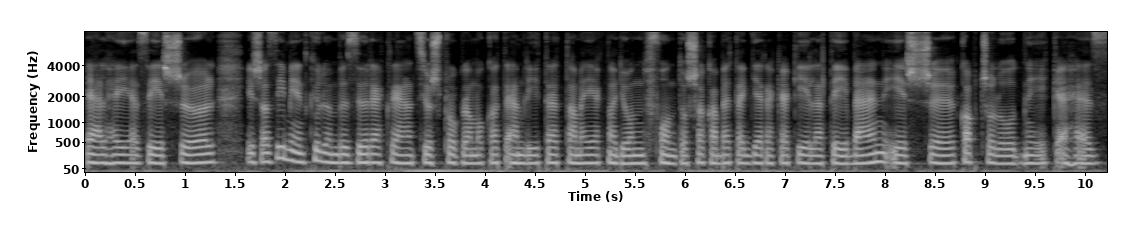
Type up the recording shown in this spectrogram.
elhelyezésről, és az imént különböző rekreációs programokat említett, amelyek nagyon fontosak a beteg gyerekek életében, és kapcsolódnék ehhez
